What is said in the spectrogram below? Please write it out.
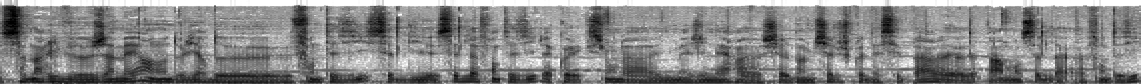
ça m'arrive jamais hein, de lire de fantasy, c'est de, la fantasy, la collection là, imaginaire euh, chez Albin Michel, je connaissais pas. Euh, apparemment, c'est de la fantasy.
